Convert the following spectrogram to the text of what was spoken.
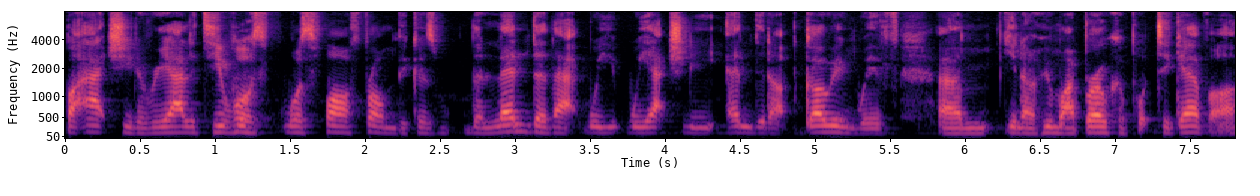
but actually the reality was was far from because the lender that we we actually ended up going with um, you know who my broker put together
